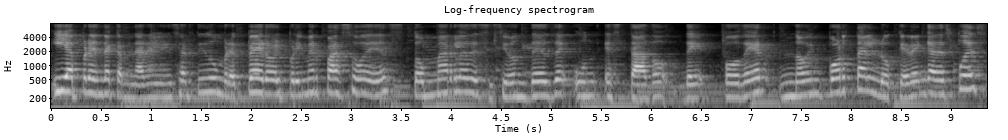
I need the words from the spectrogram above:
y aprende a caminar en la incertidumbre. Pero el primer paso es tomar la decisión desde un estado de poder, no importa lo que venga después.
